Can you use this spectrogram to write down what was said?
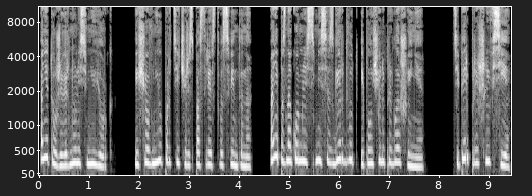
Они тоже вернулись в Нью-Йорк. Еще в Ньюпорте через посредство Свинтона они познакомились с миссис Гердвуд и получили приглашение. Теперь пришли все,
